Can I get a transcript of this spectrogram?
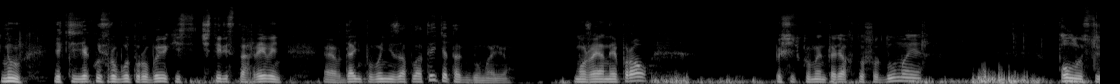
Ну, як, якусь роботу робив, якісь 400 гривень е, в день повинні заплатити, я так думаю. Може я не прав. Пишіть в коментарях, хто що думає. Повністю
